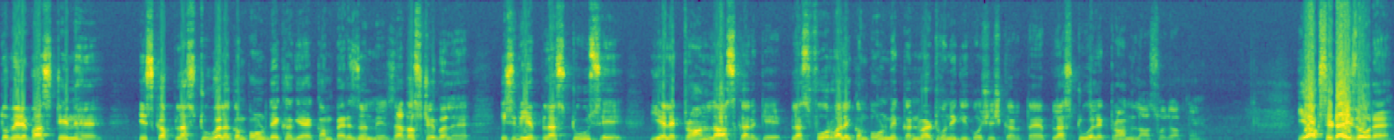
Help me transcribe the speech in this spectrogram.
तो मेरे पास टिन है इसका प्लस टू वाला कंपाउंड देखा गया है कंपैरिजन में, ज़्यादा स्टेबल है, इसलिए प्लस टू से ये इलेक्ट्रॉन लॉस करके प्लस फोर वाले कंपाउंड में कन्वर्ट होने की कोशिश करता है प्लस टू इलेक्ट्रॉन लॉस हो जाते हैं। ये ऑक्सीडाइज हो रहा है,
